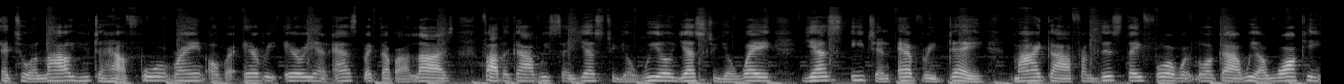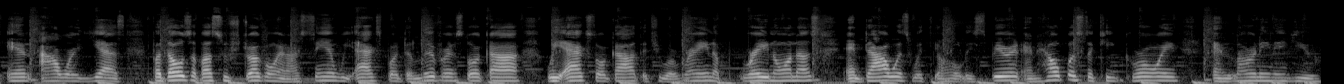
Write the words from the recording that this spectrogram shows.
and to allow you to have full reign over every area and aspect of our lives. Father God, we say yes to your will, yes to your way, yes each and every day. My God, from this day forward, Lord God, we are walking in our yes. For those of us who struggle in our sin, we ask for deliverance, Lord God. We ask, Lord God, that you will rain, rain on us, and endow us with your Holy Spirit, and help us to keep growing and learning in you.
